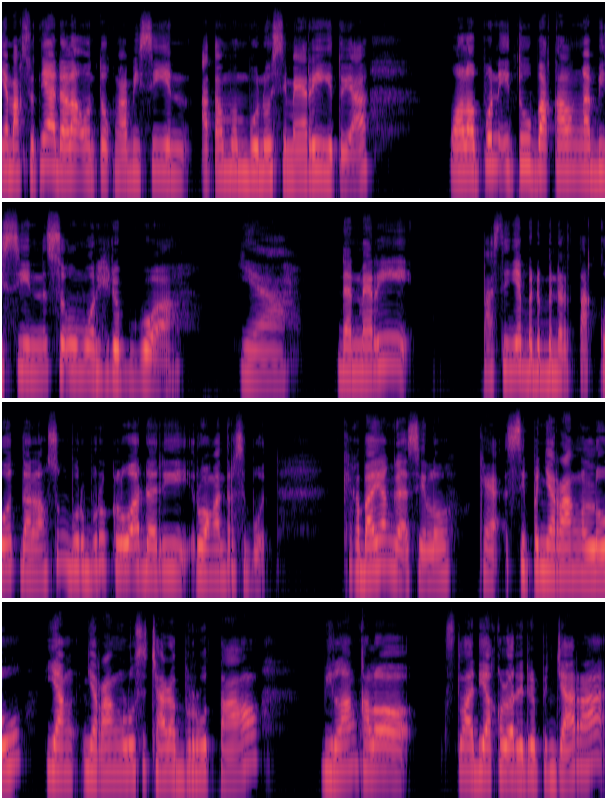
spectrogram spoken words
ya maksudnya adalah untuk ngabisin atau membunuh si Mary gitu ya. Walaupun itu bakal ngabisin seumur hidup gua. Ya, dan Mary pastinya bener-bener takut dan langsung buru-buru keluar dari ruangan tersebut. Kayak kebayang gak sih lo? Kayak si penyerang lo yang nyerang lo secara brutal bilang kalau setelah dia keluar dari penjara,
